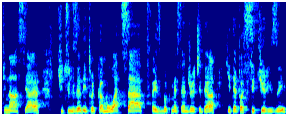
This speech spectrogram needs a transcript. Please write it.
financières qui utilisaient des trucs comme WhatsApp, Facebook Messenger, etc., qui n'étaient pas sécurisés.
